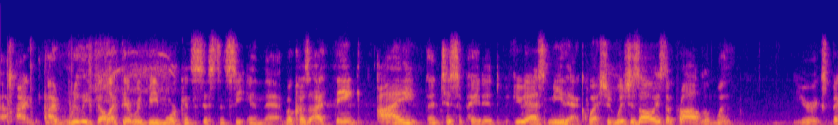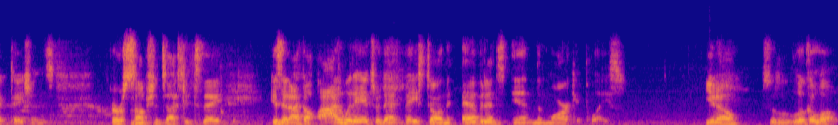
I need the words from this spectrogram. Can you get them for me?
I, I really felt like there would be more consistency in that because I think I anticipated, if you ask me that question, which is always the problem with your expectations or assumptions, I should say, is that I thought I would answer that based on the evidence in the marketplace. You know, so look alone.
